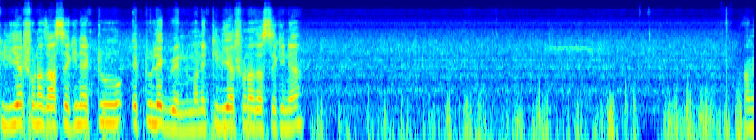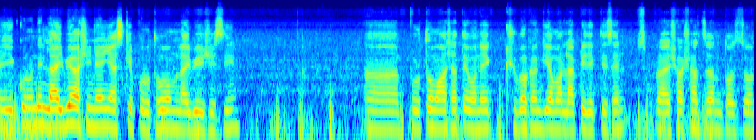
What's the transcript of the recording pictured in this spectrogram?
ক্লিয়ার শোনা যাচ্ছে কিনা একটু একটু লিখবেন মানে ক্লিয়ার শোনা যাচ্ছে কিনা? আমি কোনোদিন লাইভে আসি নাই, আজকে প্রথম লাইভে এসেছি। প্রথম আসাতে অনেক শুভাকাঙ্ক্ষী আমার লাইভটি দেখতেছেন, প্রায় ছ সাতজন দশজন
